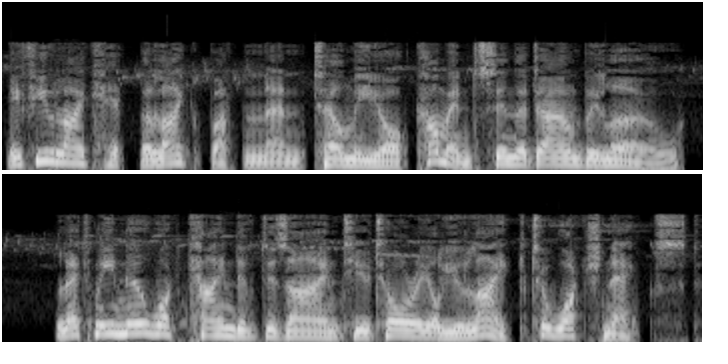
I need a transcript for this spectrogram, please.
If you like hit the like button and tell me your comments in the down below. Let me know what kind of design tutorial you like to watch next.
